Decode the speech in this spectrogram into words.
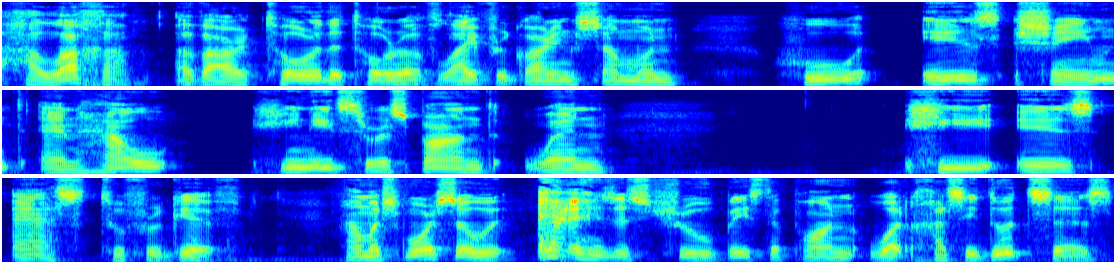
halacha of our Torah, the Torah of life, regarding someone who is shamed and how he needs to respond when he is asked to forgive. How much more so is this true based upon what Chassidut says,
